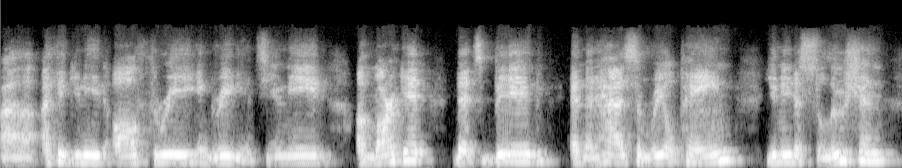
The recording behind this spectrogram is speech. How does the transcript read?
uh, I think you need all three ingredients. You need a market that's big and that has some real pain. You need a solution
